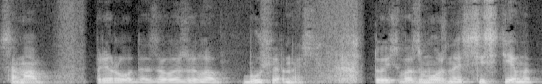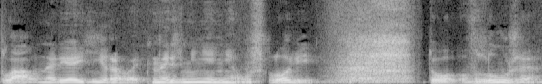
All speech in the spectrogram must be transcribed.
сама природа заложила буферность, то есть возможность системы плавно реагировать на изменения условий, то в луже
